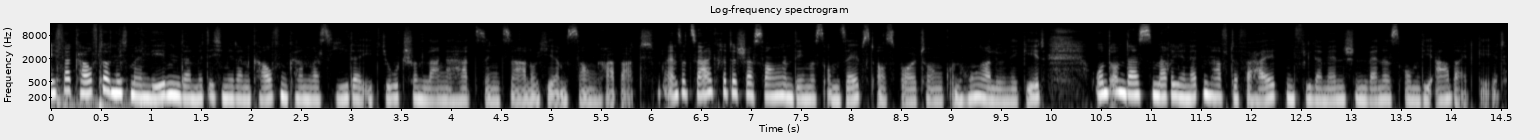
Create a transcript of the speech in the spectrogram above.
Ich verkaufe doch nicht mein Leben, damit ich mir dann kaufen kann, was jeder Idiot schon lange hat, singt Salo hier im Song Rabatt. Ein sozialkritischer Song, in dem es um Selbstausbeutung und Hungerlöhne geht und um das marionettenhafte Verhalten vieler Menschen, wenn es um die Arbeit geht.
